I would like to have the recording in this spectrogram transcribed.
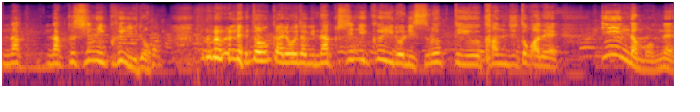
な、なくしにくい色 ね、どっかに置いた時なくしにくい色にするっていう感じとかで、いいんだもんね。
